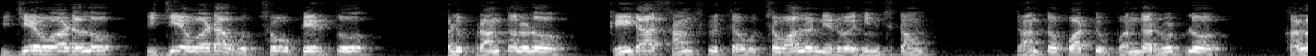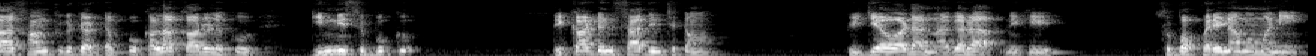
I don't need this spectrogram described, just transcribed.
విజయవాడలో విజయవాడ ఉత్సవ పేరుతో పలు ప్రాంతాలలో క్రీడా సాంస్కృతిక ఉత్సవాలు నిర్వహించటం దాంతోపాటు బందర్ రోడ్లో కళా సాంస్కృతిక డప్పు కళాకారులకు గిన్నిస్ బుక్ రికార్డును సాధించటం విజయవాడ నగరానికి శుభ పరిణామమని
